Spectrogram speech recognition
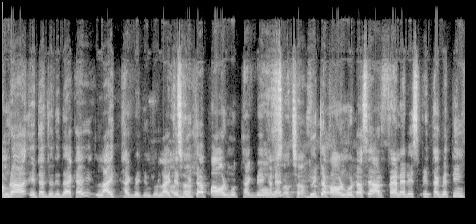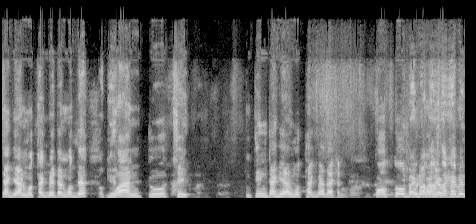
আমরা এটা যদি দেখাই লাইট থাকবে কিন্তু লাইটের আচ্ছা। দুইটা পাওয়ার মোড থাকবে এখানে। দুইটা পাওয়ার মোড আছে আর ফ্যানের স্পিড থাকবে তিনটা গিয়ার মোড থাকবে এটার মধ্যে। ওয়ান টু থ্রি তিনটা গিয়ার মোড থাকবে দেখেন কত বাতাস পরিমাণে দেখাবেন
